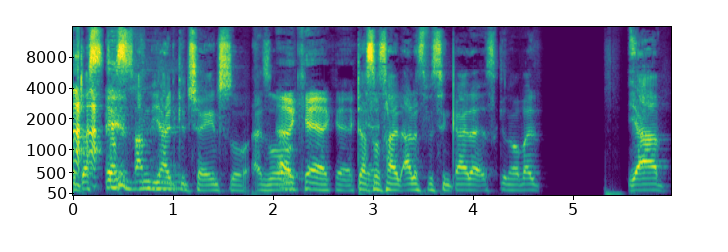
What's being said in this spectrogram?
Und das, das haben die halt gechanged, so. Also, Okay, okay, okay. dass das halt alles ein bisschen geiler ist, genau, weil, ja,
